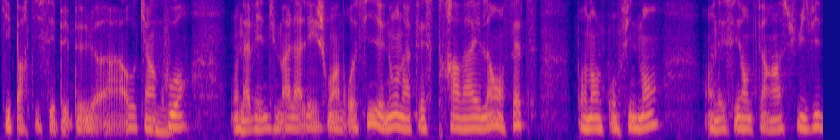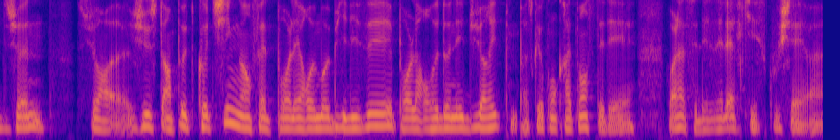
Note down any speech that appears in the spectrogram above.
qui participaient à aucun mmh. cours. On avait du mal à les joindre aussi. Et nous, on a fait ce travail-là, en fait, pendant le confinement, en essayant de faire un suivi de jeunes sur euh, juste un peu de coaching en fait pour les remobiliser, pour leur redonner du rythme parce que concrètement c'était des voilà c'est des élèves qui se couchaient euh,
